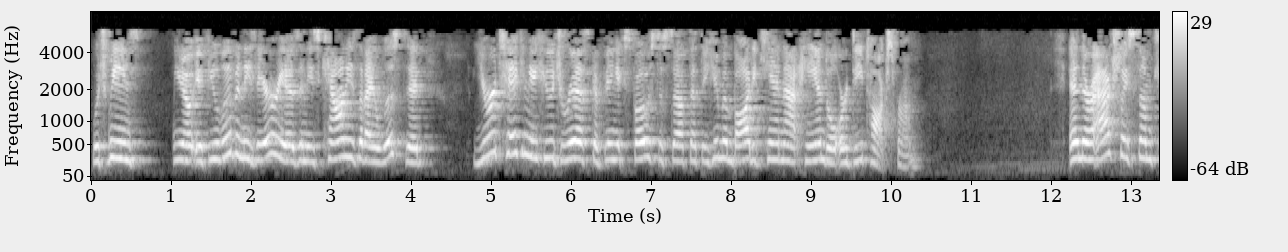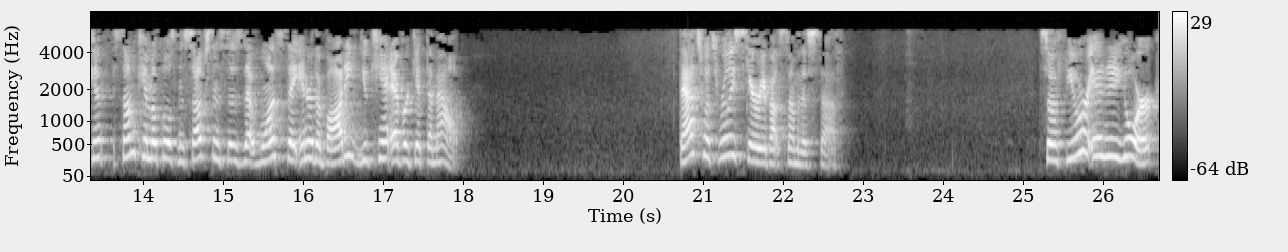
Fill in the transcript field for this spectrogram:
Which means, you know, if you live in these areas, in these counties that I listed, you're taking a huge risk of being exposed to stuff that the human body cannot handle or detox from. And there are actually some chem- some chemicals and substances that once they enter the body, you can't ever get them out. That's what's really scary about some of this stuff. So if you're in New York,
